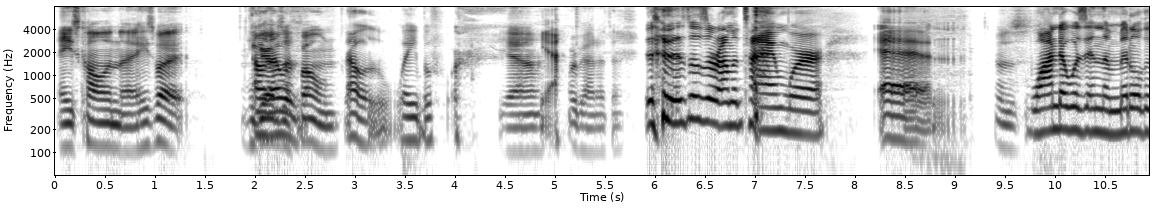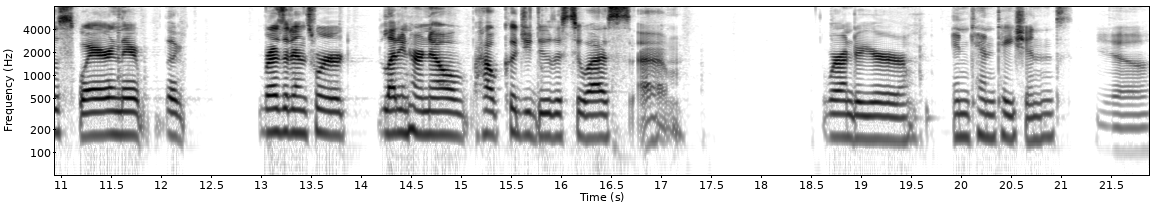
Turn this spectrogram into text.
and he's calling. Uh, he's about he Oh, grabs was- phone. that was way before. Yeah, Yeah. we're bad at this. this was around the time where uh, was Wanda was in the middle of the square and they the residents were letting her know how could you do this to us? Um, we're under your incantations. yeah.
